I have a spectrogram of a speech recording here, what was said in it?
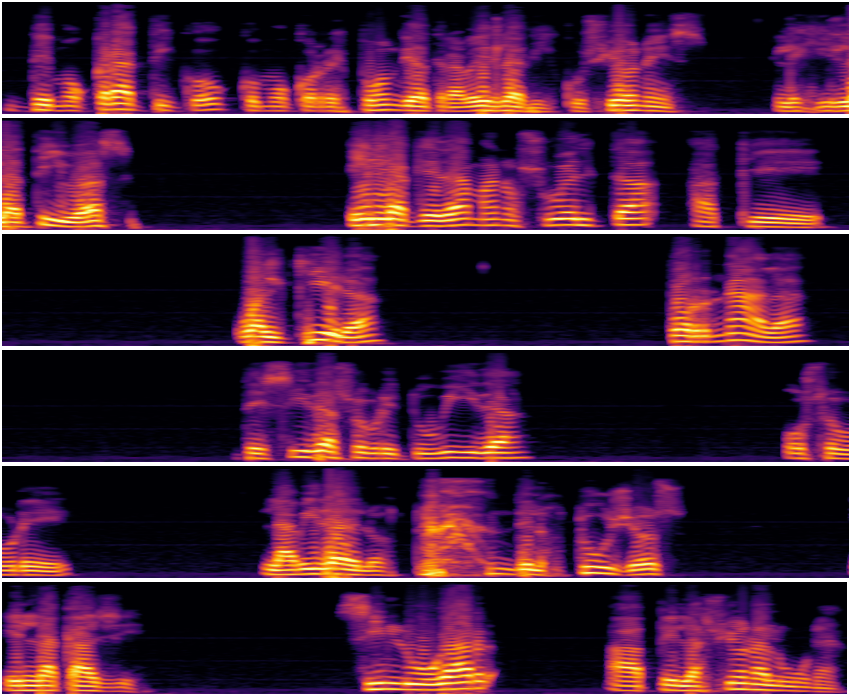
democrático, como corresponde a través de las discusiones legislativas, es la que da mano suelta a que cualquiera, por nada, decida sobre tu vida o sobre la vida de los, de los tuyos en la calle, sin lugar a apelación alguna.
